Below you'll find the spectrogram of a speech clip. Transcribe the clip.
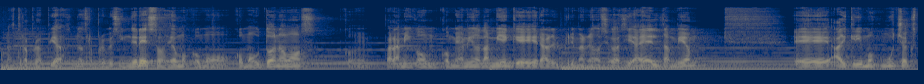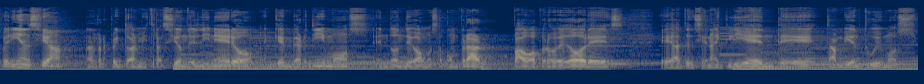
nuestros propios ingresos, digamos, como, como autónomos. Para mí, con, mi amigo también, que era el primer negocio que hacía él también. Eh, adquirimos mucha experiencia al respecto de administración del dinero, en qué invertimos, en dónde vamos a comprar, pago a proveedores, eh, atención al cliente. También tuvimos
